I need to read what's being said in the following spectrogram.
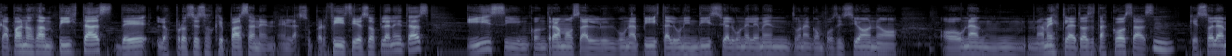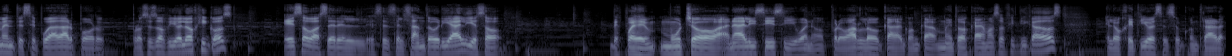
capaz nos dan pistas de los procesos que pasan en, en la superficie de esos planetas y si encontramos alguna pista, algún indicio, algún elemento, una composición o, o una, una mezcla de todas estas cosas Mm. que solamente se pueda dar por procesos biológicos, eso va a ser el, ese es el santo grial y eso después de mucho análisis y bueno, probarlo cada, con cada métodos cada vez más sofisticados, el objetivo es eso, encontrar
